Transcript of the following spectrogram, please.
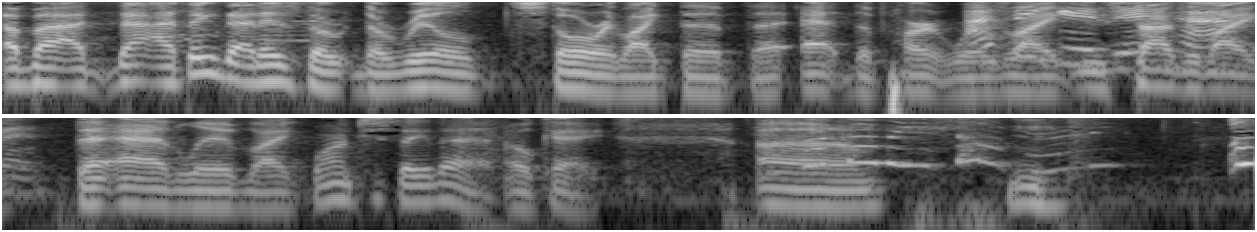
about that, I think that is the the real story. Like the the at the part where it's like it you did start to happen. like the ad lib. Like, why don't you say that? Okay. Um, Probably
